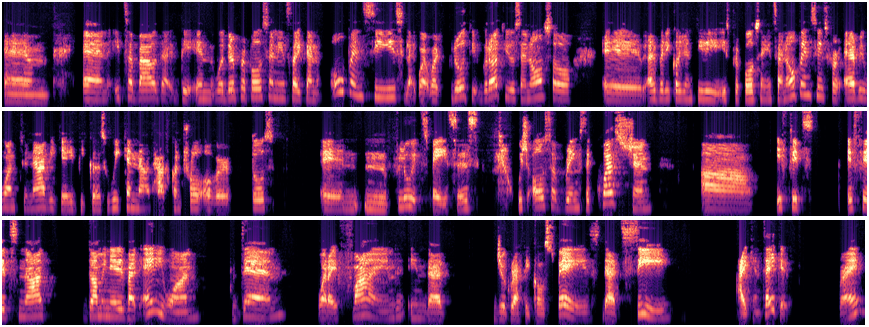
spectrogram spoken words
um, and it's about that the and what they're proposing is like an open seas like what, what grotius and also uh, alberico gentili is proposing it's an open seas for everyone to navigate because we cannot have control over those uh, fluid spaces which also brings the question uh, if it's if it's not dominated by anyone then what i find in that geographical space that sea i can take it right?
